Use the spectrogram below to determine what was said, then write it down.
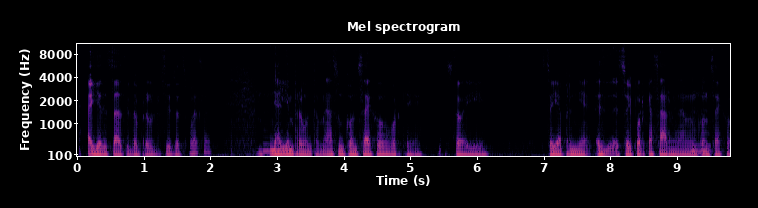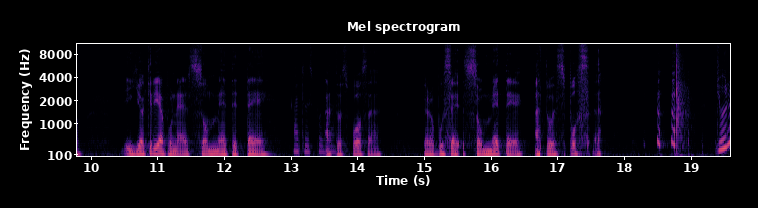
ayer estaba haciendo preguntas y respuestas. Y alguien preguntó, ¿me das un consejo? Porque estoy, estoy aprendiendo, es- estoy por casarme, dame un consejo. Y yo quería poner, sométete A tu esposa. a tu esposa, pero puse, somete a tu esposa. Yo lo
